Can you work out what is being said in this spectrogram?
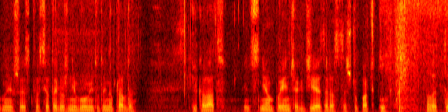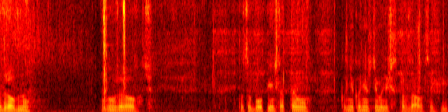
No jeszcze jest kwestia tego, że nie było mnie tutaj naprawdę kilka lat, więc nie mam pojęcia gdzie teraz te szczupaczki, nawet te drobne, mogą żerować. To co było 5 lat temu ko- niekoniecznie będzie się sprawdzało w tej chwili.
